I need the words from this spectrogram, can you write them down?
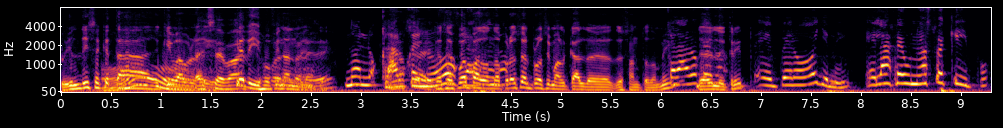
él dice que está, Oh, que iba a hablar. él se va, ¿Qué dijo del finalmente? PLD. No, no, claro No sé, que no. se fue claro para que donde, no. pero es el próximo alcalde de, de Santo Domingo, Claro que del no. distrito. Eh, pero óyeme, él reunió a su equipo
